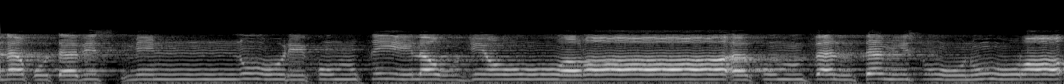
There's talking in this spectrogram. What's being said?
نقتبس من نوركم قيل ارجعوا وراءكم فالتمسوا نورا.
